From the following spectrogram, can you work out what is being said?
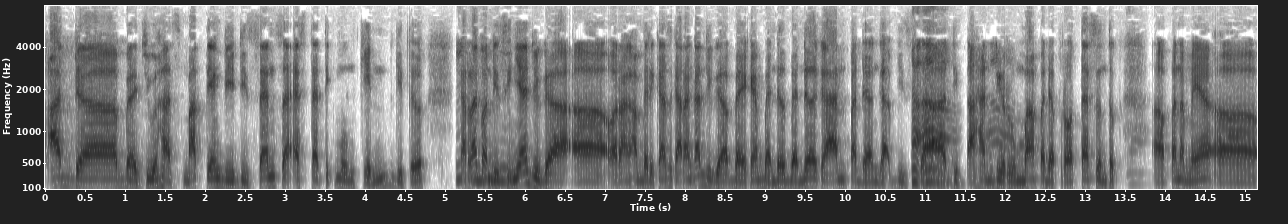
ada baju hazmat yang didesain seestetik mungkin gitu. Karena kondisinya juga uh, orang Amerika sekarang kan juga banyak yang bandel-bandel kan, pada nggak bisa uh -uh. ditahan uh -uh. di rumah, pada protes untuk uh, apa namanya uh,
